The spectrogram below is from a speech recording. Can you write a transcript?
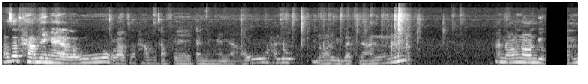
เราจะทำยังไงล่ะลูก เราจะทำกาแฟกันยังไงแล้วถ้าลูกนอนอยู่แบบนั้น ถ้าน้องนอนอยู่แบบนั้น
